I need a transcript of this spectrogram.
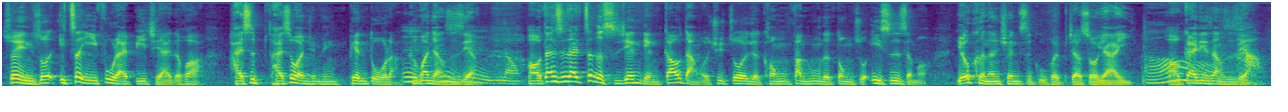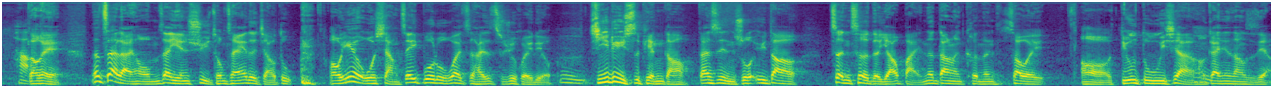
所以你说一正一负来比起来的话。还是还是完全偏偏多了，客观讲是这样。好，但是在这个时间点，高档我去做一个空放空的动作，意思是什么？有可能全指股会比较受压抑。哦，概念上是这样。好，OK。那再来哈，我们再延续从产业的角度，哦，因为我想这一波如果外资还是持续回流，嗯，几率是偏高。但是你说遇到政策的摇摆，那当然可能稍微哦丢嘟一下。概念上是这样。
